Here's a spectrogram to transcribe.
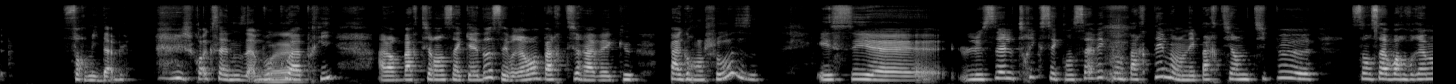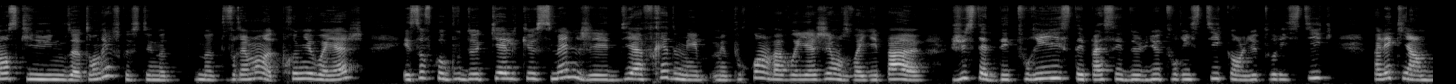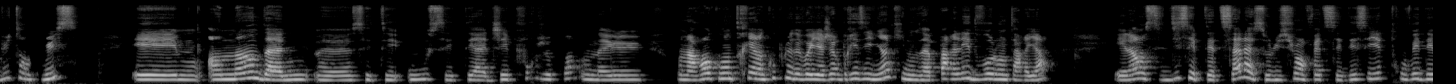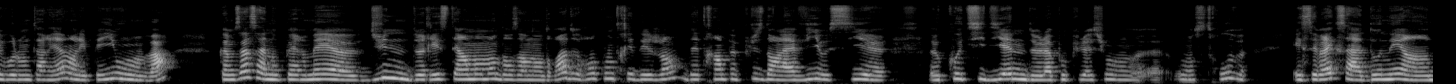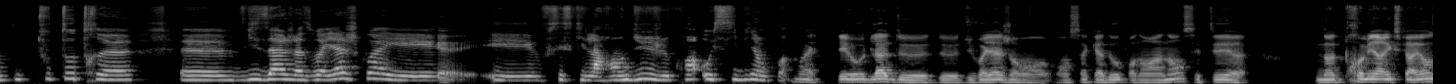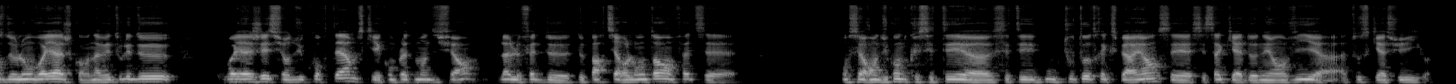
formidable. Je crois que ça nous a beaucoup appris. Alors, partir en sac à dos, c'est vraiment partir avec euh, pas grand-chose. Et c'est le seul truc, c'est qu'on savait qu'on partait, mais on est parti un petit peu sans savoir vraiment ce qui nous attendait, parce que c'était notre, notre, vraiment notre premier voyage. Et sauf qu'au bout de quelques semaines, j'ai dit à Fred, mais, mais pourquoi on va voyager? On se voyait pas euh, juste être des touristes et passer de lieu touristique en lieu touristique. Fallait qu'il y ait un but en plus. Et euh, en Inde, euh, c'était où? C'était à Jaipur, je crois. On a eu, on a rencontré un couple de voyageurs brésiliens qui nous a parlé de volontariat. Et là, on s'est dit, c'est peut-être ça la solution, en fait, c'est d'essayer de trouver des volontariats dans les pays où on va comme ça, ça nous permet euh, d'une de rester un moment dans un endroit, de rencontrer des gens, d'être un peu plus dans la vie aussi euh, euh, quotidienne de la population où on se trouve. Et c'est vrai que ça a donné un tout autre visage à ce voyage, quoi. Et, c'est ce qui l'a rendu, je crois, aussi bien, quoi. Ouais. Et au-delà de, de, du voyage en, en, sac à dos pendant un an, c'était notre première expérience de long voyage, quoi. On avait tous les deux voyager sur du court terme, ce qui est complètement différent. Là, le fait de, partir longtemps, en fait, c'est on s'est rendu compte que c'était euh, c'était une toute autre expérience et c'est ça qui a donné envie à, tout ce qui a suivi. Quoi.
